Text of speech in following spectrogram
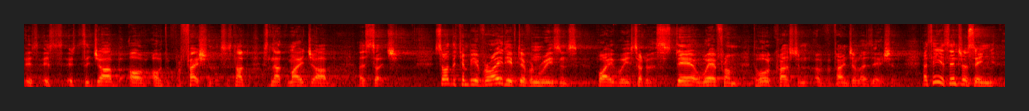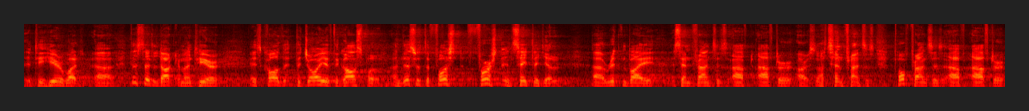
It's, it's, it's the job of, of the professionals. It's not, it's not my job as such. So there can be a variety of different reasons why we sort of stay away from the whole question of evangelization. I think it's interesting to hear what uh, this little document here is called The Joy of the Gospel. And this was the first, first encyclical uh, written by St. Francis after, after, or not St. Francis, Pope Francis after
